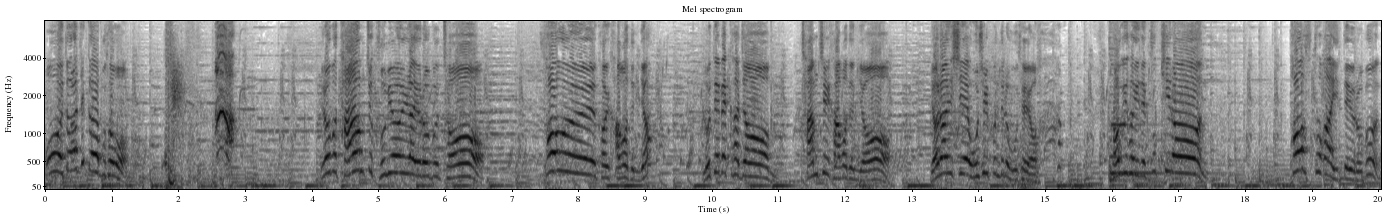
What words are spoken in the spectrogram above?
오 떨어질까? 무서워. 아! 여러분 다음 주 금요일날 여러분 저 서울 거기 가거든요? 롯데백화점 잠실 가거든요. 11시에 오실 분들은 오세요. 거기서 이제 쿠키런 파워스토가 있대요 여러분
